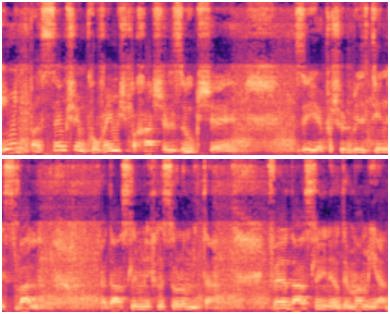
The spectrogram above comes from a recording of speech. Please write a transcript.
אם מתפרסם שהם קרובי משפחה של זוג שזה יהיה פשוט בלתי נסבל. הדרסלים נכנסו למיטה. גברת דרסלי נרדמה מיד,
